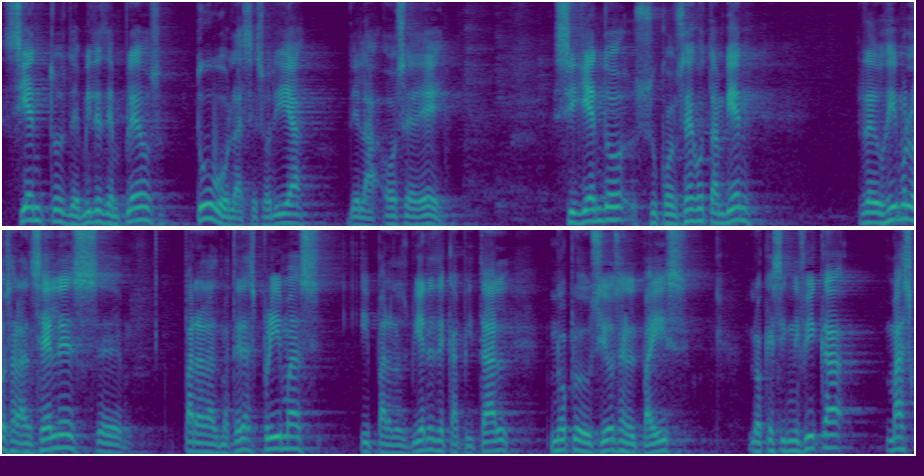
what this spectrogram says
cientos de miles de empleos, tuvo la asesoría de la OCDE. Siguiendo su consejo también, redujimos los aranceles eh, para las materias primas y para los bienes de capital no producidos en el país, lo que significa más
